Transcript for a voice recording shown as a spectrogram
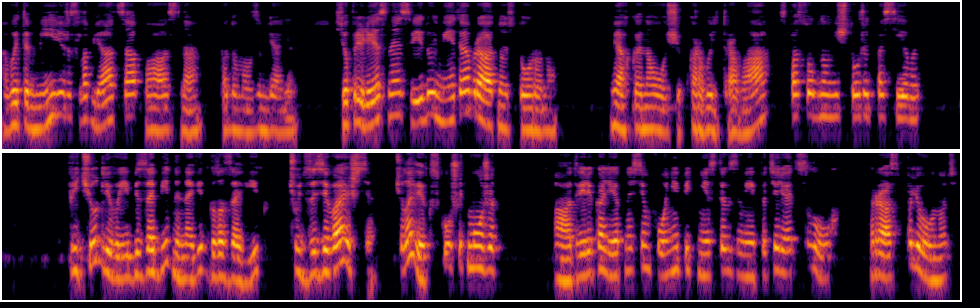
А в этом мире расслабляться опасно, подумал землянин. Все прелестное с виду имеет и обратную сторону. Мягкая на ощупь корвыль трава способна уничтожить посевы, Причудливый и безобидный на вид глазовик. Чуть зазеваешься, человек скушать может. А от великолепной симфонии пятнистых змей потерять слух. Раз плюнуть.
